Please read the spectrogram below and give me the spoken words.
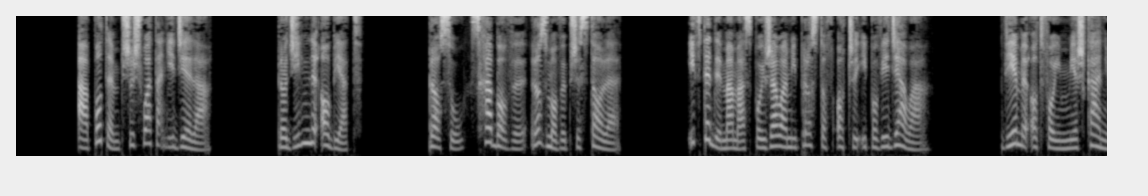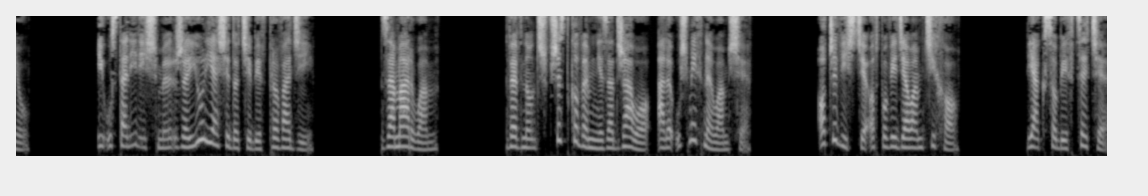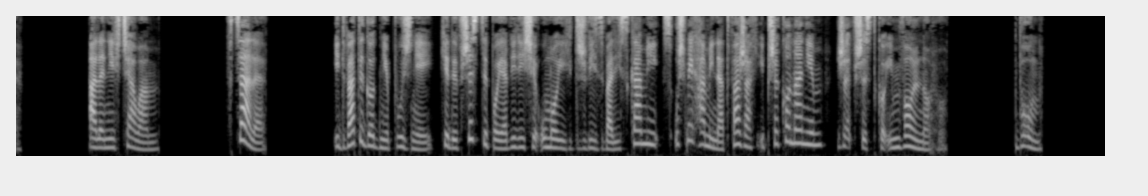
A potem przyszła ta niedziela. Rodzinny obiad. Rosół, schabowy, rozmowy przy stole. I wtedy mama spojrzała mi prosto w oczy i powiedziała. Wiemy o twoim mieszkaniu. I ustaliliśmy, że Julia się do ciebie wprowadzi. Zamarłam. Wewnątrz wszystko we mnie zadrżało, ale uśmiechnęłam się. Oczywiście odpowiedziałam cicho. Jak sobie chcecie. Ale nie chciałam. Wcale. I dwa tygodnie później, kiedy wszyscy pojawili się u moich drzwi z walizkami, z uśmiechami na twarzach i przekonaniem, że wszystko im wolno. Bum.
